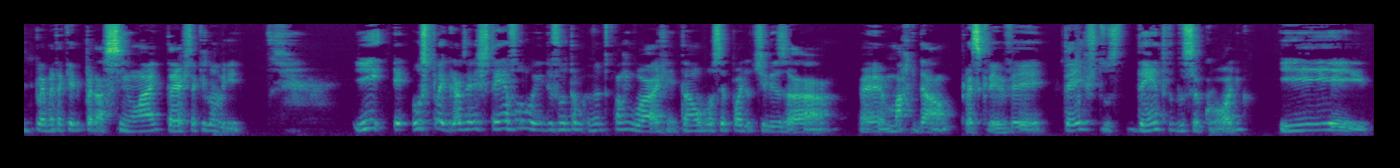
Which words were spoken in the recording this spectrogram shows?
implementa aquele pedacinho lá e testa aquilo ali. E os playgrounds eles têm evoluído junto, junto com a linguagem. Então você pode utilizar é, Markdown para escrever textos dentro do seu código e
